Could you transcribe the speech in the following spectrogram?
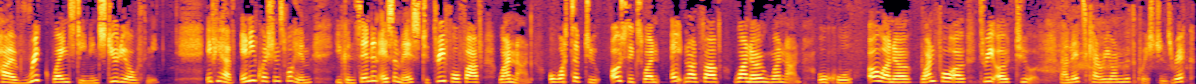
Hi, Rick Weinstein in studio with me. If you have any questions for him, you can send an SMS to 34519 or WhatsApp to 061 895 1019 or call 010 140 3020. Now let's carry on with questions. Rick,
